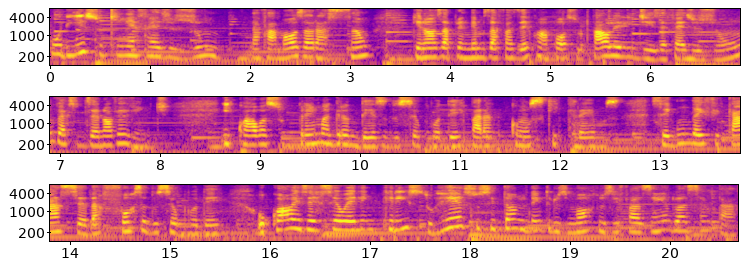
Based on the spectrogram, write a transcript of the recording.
por isso que em Efésios 1, na famosa oração que nós aprendemos a fazer com o apóstolo Paulo, ele diz, Efésios 1, verso 19 a 20. E qual a suprema grandeza do seu poder para com os que cremos, segundo a eficácia da força do seu poder, o qual exerceu ele em Cristo, ressuscitando dentre os mortos e fazendo assentar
